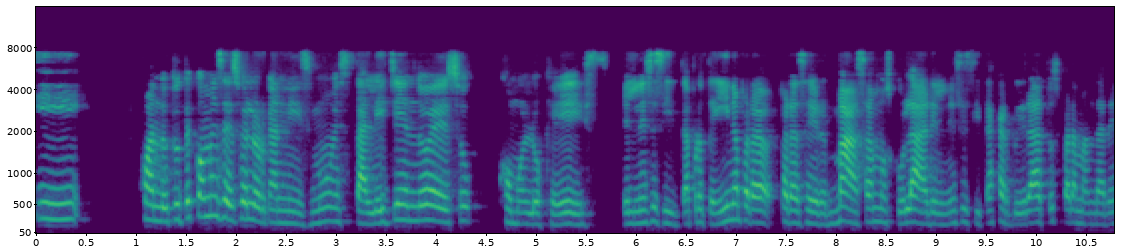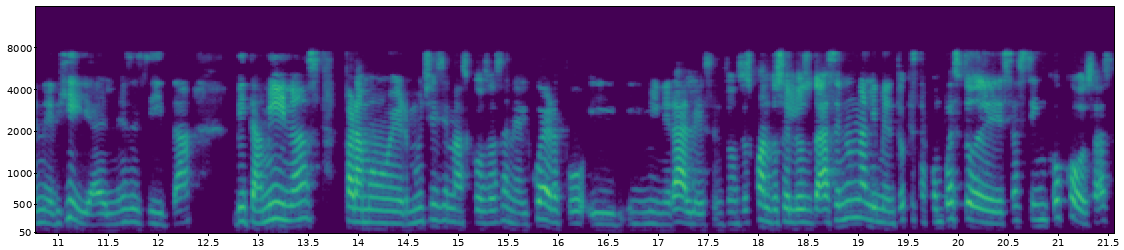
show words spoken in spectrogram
y cuando tú te comes eso, el organismo está leyendo eso como lo que es. Él necesita proteína para, para hacer masa muscular, él necesita carbohidratos para mandar energía, él necesita vitaminas para mover muchísimas cosas en el cuerpo y, minerales. Entonces, cuando se los das en un alimento que está compuesto de esas cinco cosas,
